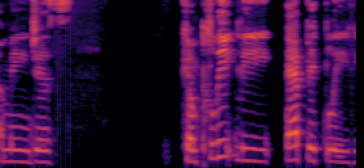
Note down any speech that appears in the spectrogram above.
i mean just completely epically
